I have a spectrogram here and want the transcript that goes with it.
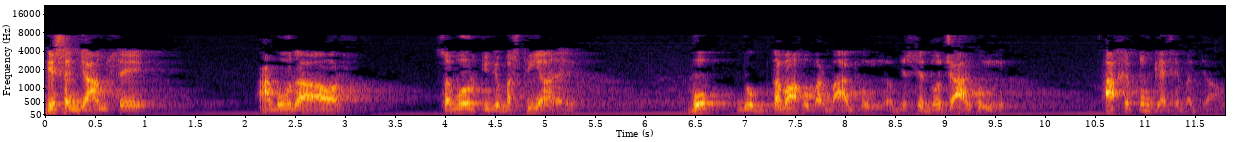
جس انجام سے آمودہ اور سبور کی جو بستیاں ہیں، وہ جو تباہ و برباد ہوئی اور جس سے دو چار ہوئی ہے آخر تم کیسے بچ جاؤ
